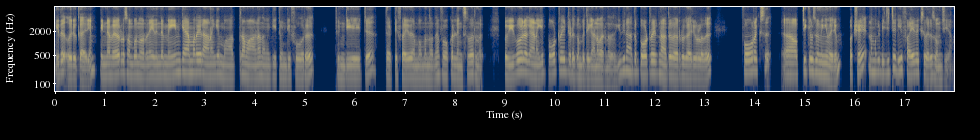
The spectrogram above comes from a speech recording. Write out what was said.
ഇത് ഒരു കാര്യം. പിന്നെ വേറൊരു സംഭവം എന്ന് പറഞ്ഞാൽ ഇതിന്റെ മെയിൻ ക്യാമറയിലാണെങ്കിൽ മാത്രമാണ് നമുക്ക് ഈ twenty four twenty eight thirty five M M എന്ന് പറഞ്ഞ ഫോക്കൽ ലെങ്സ് വരുന്നത്. ഇപ്പോൾ വിവോയിലൊക്കെ ആണെങ്കിൽ പോർട്രേറ്റ് എടുക്കുമ്പോഴത്തേക്കാണ് വരുന്നത്. ഇതിനകത്ത് പോർട്രേറ്റിനകത്ത് വേറൊരു കാര്യമുള്ളത് ഫോർ എക്സ് ഒപ്റ്റിക്കൽ സ്വിമ്മിങ് വരും. പക്ഷേ നമുക്ക് ഡിജിറ്റലി ഫൈവ് എക്സ് വരെ സ്വിം ചെയ്യാം.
